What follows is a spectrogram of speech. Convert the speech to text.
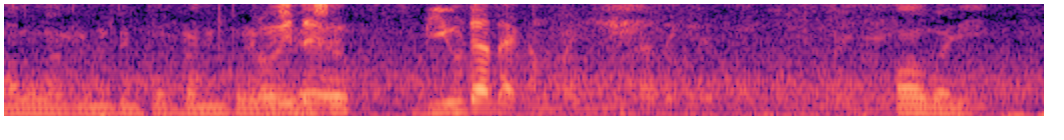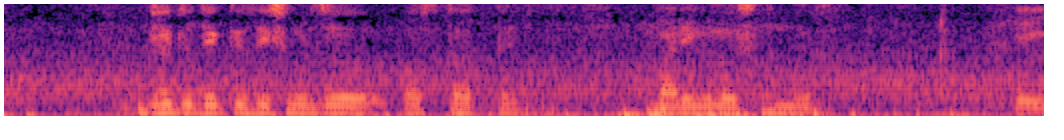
ভালো লাগল অনেকদিন পর গ্রামীণ পরিবেশে এসে ভিউটা দেখান ভাই ভিউটা দেখলে ও ভাই। ভিউটা দেখতেছি সূর্য অস্ত হতে বাড়িগুলো সুন্দর সেই।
